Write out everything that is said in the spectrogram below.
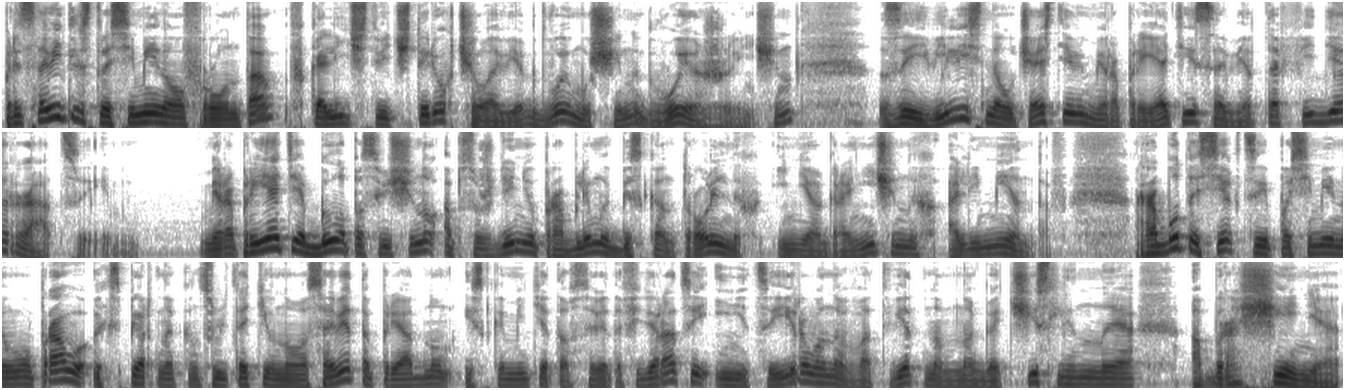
Представительство Семейного фронта в количестве четырех человек, двое мужчин и двое женщин, заявились на участие в мероприятии Совета Федерации. Мероприятие было посвящено обсуждению проблемы бесконтрольных и неограниченных алиментов. Работа секции по семейному праву экспертно-консультативного совета при одном из комитетов Совета Федерации инициирована в ответ на многочисленные обращения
